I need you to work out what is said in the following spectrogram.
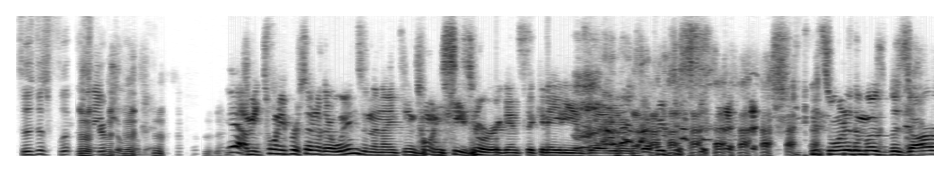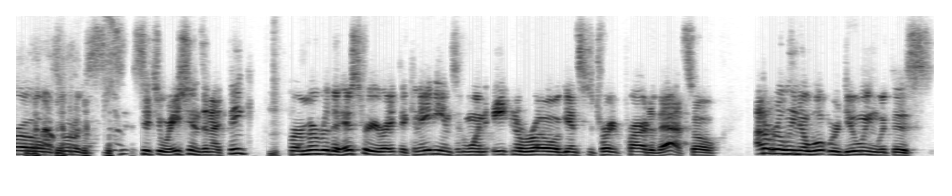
So it's just flip the script a little bit. Yeah, I mean, twenty percent of their wins in the nineteen twenty season were against the Canadiens. year. So it's just it's one of the most bizarro sort of situations. And I think if I remember the history right, the Canadiens had won eight in a row against Detroit prior to that. So I don't really know what we're doing with this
